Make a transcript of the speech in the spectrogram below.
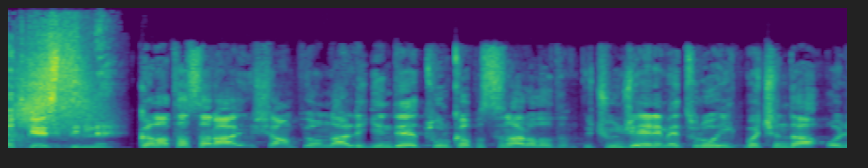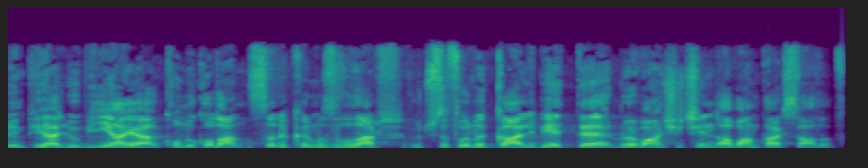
Podcast dinle. Galatasaray Şampiyonlar Ligi'nde tur kapısını araladı. Üçüncü eleme turu ilk maçında Olimpia Ljubljana'ya konuk olan Sarı Kırmızılılar 3-0'lık galibiyette rövanş için avantaj sağladı.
